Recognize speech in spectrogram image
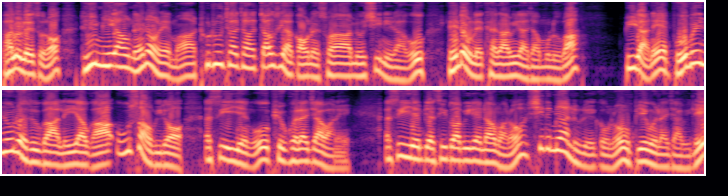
ဘာလို့လဲဆိုတော့ဒီမြေအောင်နန်းတော်ထဲမှာထူးထူးခြားခြားကြောက်စရာကောင်းတဲ့ဆွမ်းအားမျိုးရှိနေတာကိုလင်းတုံလည်းခံစားမိတာကြောင့်မလို့ပါပြီးတာနဲ့ဘိုးဘေးမျိုးနွယ်စုက၄ယောက်ကဥဆောင်ပြီးတော့အစီအရင်ကိုဖြိုခွဲလိုက်ကြပါတယ် အစီအရင်ပျက်စီးသွားပြီးတဲ့နောက်မှာတော့ရှိသမျှလူတွေအကုန်လုံးပြေးဝင်လိုက်ကြပြီလေ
